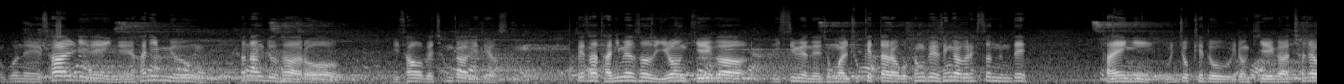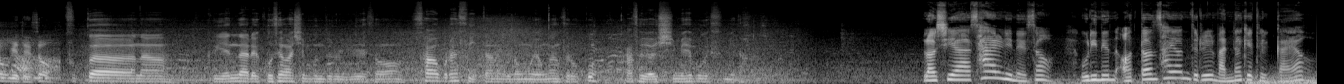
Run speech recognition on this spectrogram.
이번에 사할린에 있는 한인묘 현황 조사하러 이 사업에 참가하게 되었습니다. 회사 다니면서 이런 기회가 있으면 정말 좋겠다라고 평소에 생각을 했었는데 다행히 운 좋게도 이런 기회가 찾아오게 돼서 국가나 그 옛날에 고생하신 분들을 위해서 사업을 할 수 있다는 게 너무 영광스럽고 가서 열심히 해보겠습니다. 러시아 사할린에서 우리는 어떤 사연들을 만나게 될까요?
